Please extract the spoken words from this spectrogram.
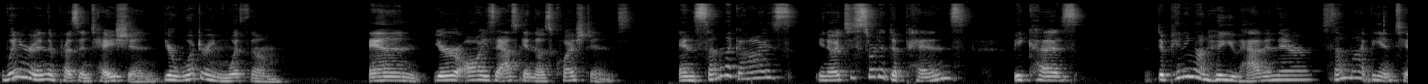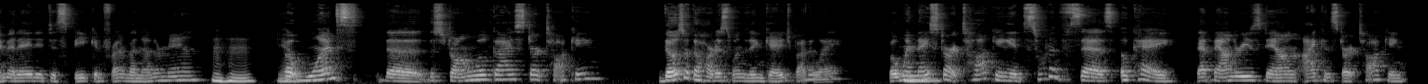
when you're in the presentation, you're wondering with them and you're always asking those questions. And some of the guys, you know, it just sort of depends because depending on who you have in there, some might be intimidated to speak in front of another man. Mm-hmm. Yeah. But once the the strong willed guys start talking, those are the hardest ones to engage, by the way. But when mm-hmm. they start talking, it sort of says, okay, that boundary is down. I can start talking.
